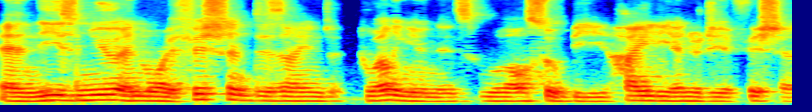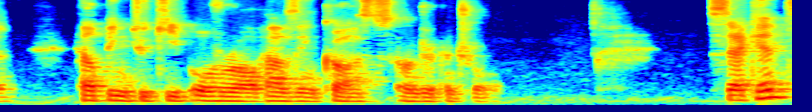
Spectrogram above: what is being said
And these new and more efficient designed dwelling units will also be highly energy efficient, helping to keep overall housing costs under control. Second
